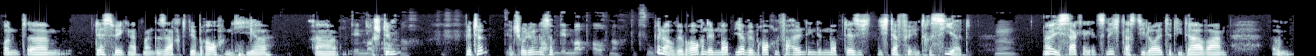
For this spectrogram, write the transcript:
Und ähm, deswegen hat man gesagt, wir brauchen hier äh, Stimmen. Bitte? Den, Entschuldigung, wir brauchen den Mob auch noch dazu. Genau, wir brauchen den Mob. Ja, wir brauchen vor allen Dingen den Mob, der sich nicht dafür interessiert. Mhm. Na, ich sage ja jetzt nicht, dass die Leute, die da waren, ähm,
